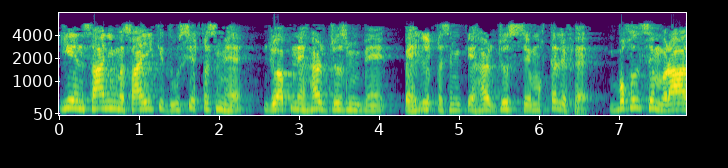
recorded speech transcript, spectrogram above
یہ انسانی مسائی کی دوسری قسم ہے جو اپنے ہر جزم میں پہلی قسم کے ہر جز سے مختلف ہے۔ بخل سے مراد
